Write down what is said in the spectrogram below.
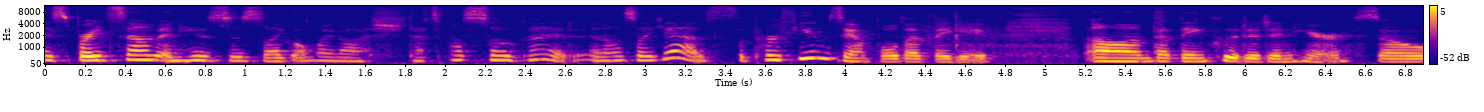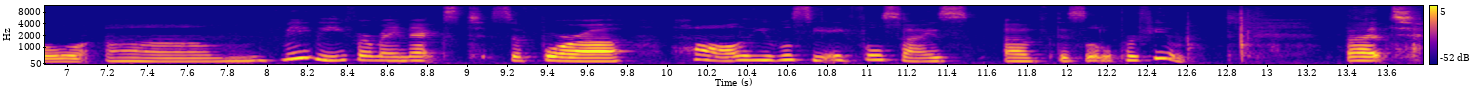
I sprayed some and he was just like, oh my gosh, that smells so good. And I was like, yeah, it's the perfume sample that they gave, um, that they included in here. So um, maybe for my next Sephora haul, you will see a full size of this little perfume. But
